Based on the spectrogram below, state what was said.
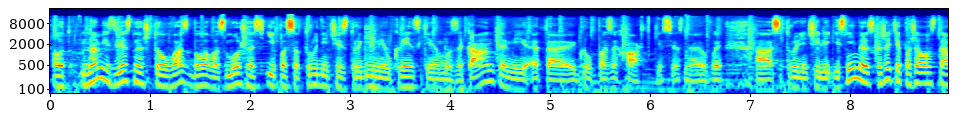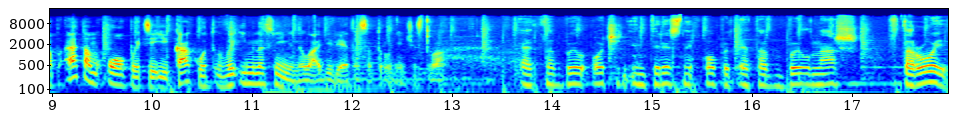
А вот нам известно, что у вас была возможность и посотрудничать с другими украинскими музыкантами. Это группа The Hardkiss, я знаю, вы а, сотрудничали и с ними. Расскажите, пожалуйста, об этом опыте и как вот вы именно с ними наладили это сотрудничество. Это был очень интересный опыт. Это был наш второй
